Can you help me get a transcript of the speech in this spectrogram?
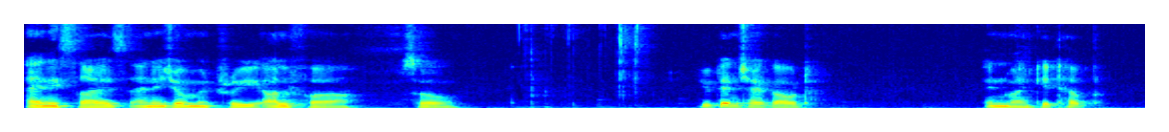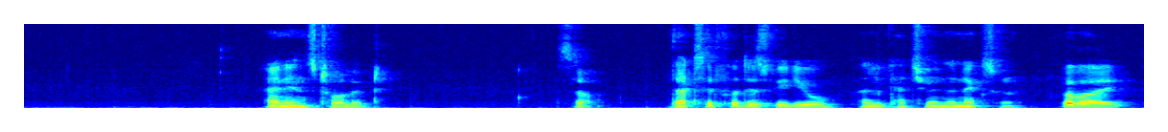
any size any geometry alpha. So you can check out in my github and install it. So that's it for this video. I'll catch you in the next one Bye bye.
